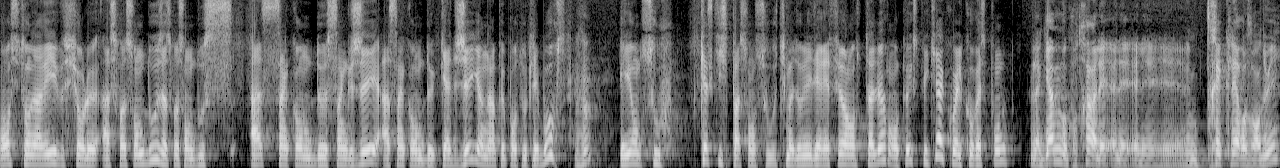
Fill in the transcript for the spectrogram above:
ensuite on arrive sur le A72, A72, A52 5G, A52 4G, il y en a un peu pour toutes les bourses, Mhm. et en dessous. Qu'est-ce qui se passe en dessous? Tu m'as donné des références tout à l'heure, on peut expliquer à quoi elles correspondent? La gamme, au contraire, elle est, elle est- elle est même très claire aujourd'hui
